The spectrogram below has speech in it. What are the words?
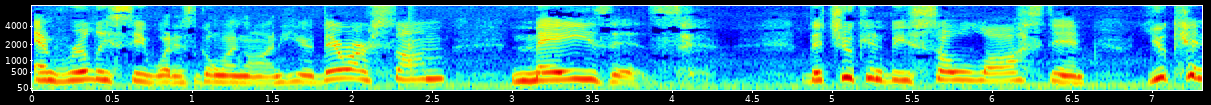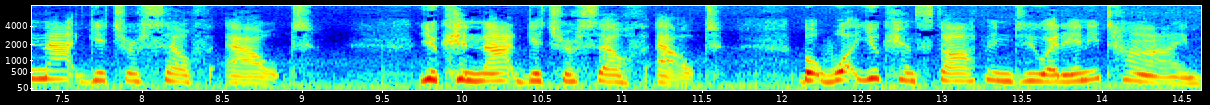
and really see what is going on here. There are some mazes that you can be so lost in you cannot get yourself out. You cannot get yourself out. But what you can stop and do at any time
